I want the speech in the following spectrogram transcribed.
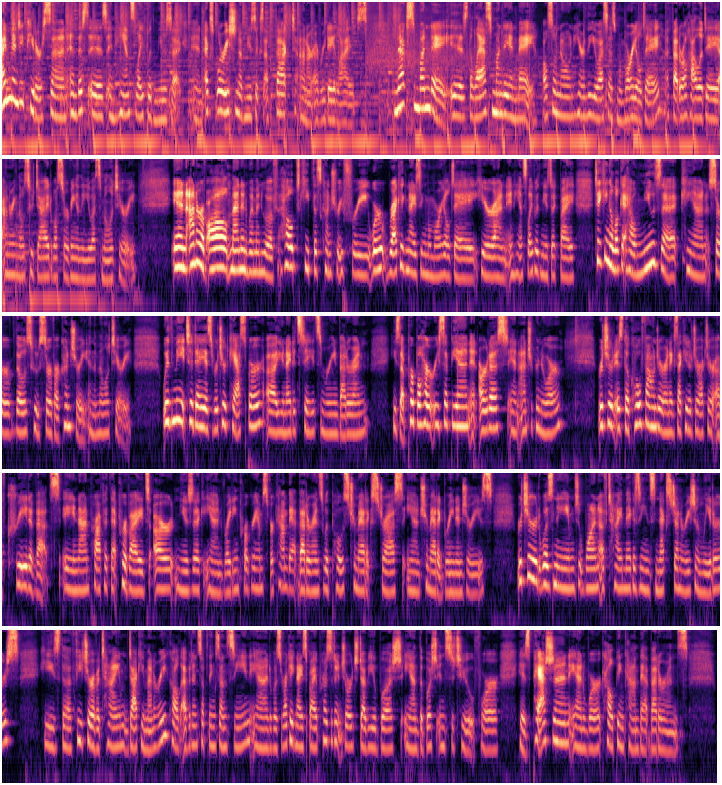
I'm Mindy Peterson, and this is Enhance Life with Music, an exploration of music's effect on our everyday lives. Next Monday is the last Monday in May, also known here in the U.S. as Memorial Day, a federal holiday honoring those who died while serving in the U.S. military. In honor of all men and women who have helped keep this country free, we're recognizing Memorial Day here on Enhance Life with Music by taking a look at how music can serve those who serve our country in the military. With me today is Richard Casper, a United States Marine veteran. He's a Purple Heart recipient, an artist, and entrepreneur. Richard is the co founder and executive director of Creative Vets, a nonprofit that provides art, music, and writing programs for combat veterans with post traumatic stress and traumatic brain injuries. Richard was named one of Time Magazine's Next Generation Leaders. He's the feature of a Time documentary called Evidence of Things Unseen and was recognized by President George W. Bush and the Bush Institute for his passion and work helping combat veterans.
